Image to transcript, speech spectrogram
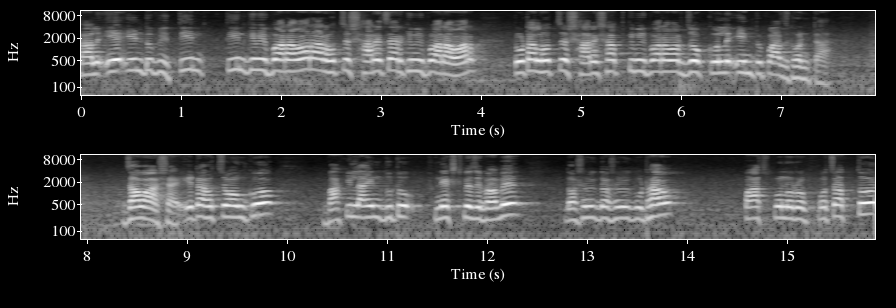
তাহলে এ ইন্টু বি তিন তিন কিমি পার আওয়ার আর হচ্ছে সাড়ে চার কিমি পার আওয়ার। টোটাল হচ্ছে সাড়ে সাত কিমি পার আওয়ার যোগ করলে ইন্টু পাঁচ ঘণ্টা। যাওয়া আসায়। এটা হচ্ছে অঙ্ক। বাকি লাইন দুটো নেক্সট পেজে পাবে। দশমিক দশমিক উঠাও। পাঁচ, পনেরো, পঁচাত্তর,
